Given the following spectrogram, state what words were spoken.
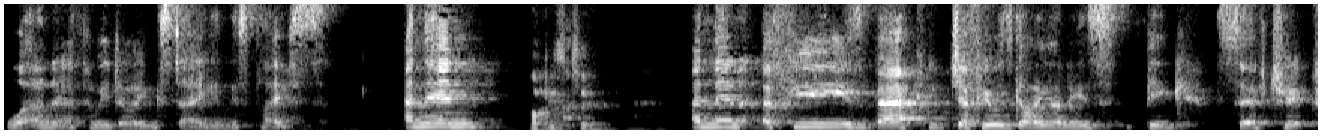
"What on earth are we doing staying in this place?" And then, Poppies too. and then a few years back, Geoffrey was going on his big surf trip,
